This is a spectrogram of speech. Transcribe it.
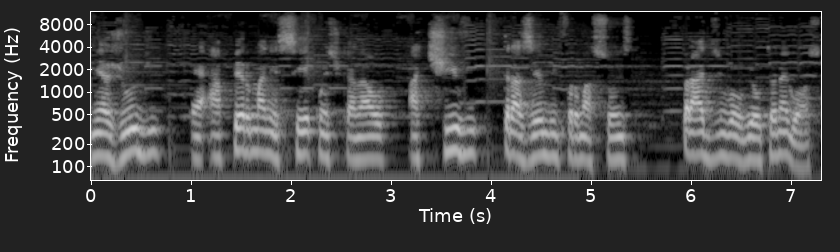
me ajude é, a permanecer com este canal ativo, trazendo informações para desenvolver o teu negócio.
